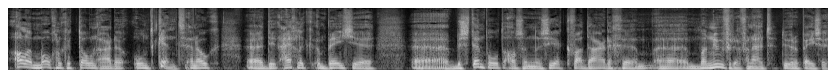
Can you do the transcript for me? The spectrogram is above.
alle mogelijke toonaarden ontkend. En ook dit eigenlijk een beetje bestempeld als een zeer kwaadaardige manoeuvre vanuit de Europese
